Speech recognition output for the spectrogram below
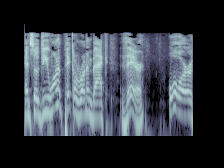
And so, do you want to pick a running back there? Or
